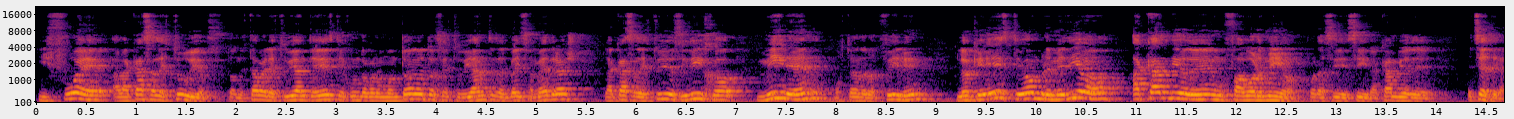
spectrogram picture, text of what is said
y fue a la casa de estudios, donde estaba el estudiante este junto con un montón de otros estudiantes del Beis Medrash, la casa de estudios, y dijo, miren, mostrando los feeling, lo que este hombre me dio a cambio de un favor mío, por así decir, a cambio de, etc.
